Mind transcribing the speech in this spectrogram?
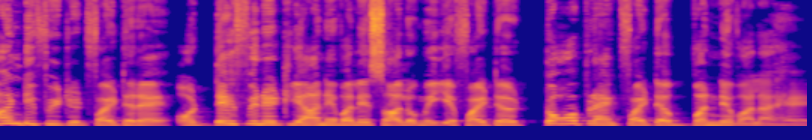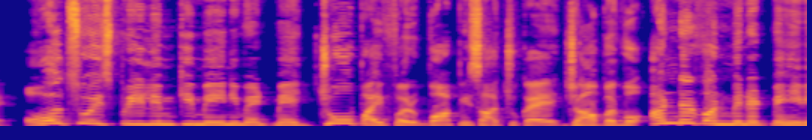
अनडिफीटेड फाइटर है और डेफिनेटली आने वाले सालों में ये फाइटर टॉप रैंक फाइटर बनने वाला है। ऑल्सो इस प्रीलिम की मेन इवेंट में जो पाइफर वापिस आ चुका है, जहाँ पर वो अंडर वन मिनट में ही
